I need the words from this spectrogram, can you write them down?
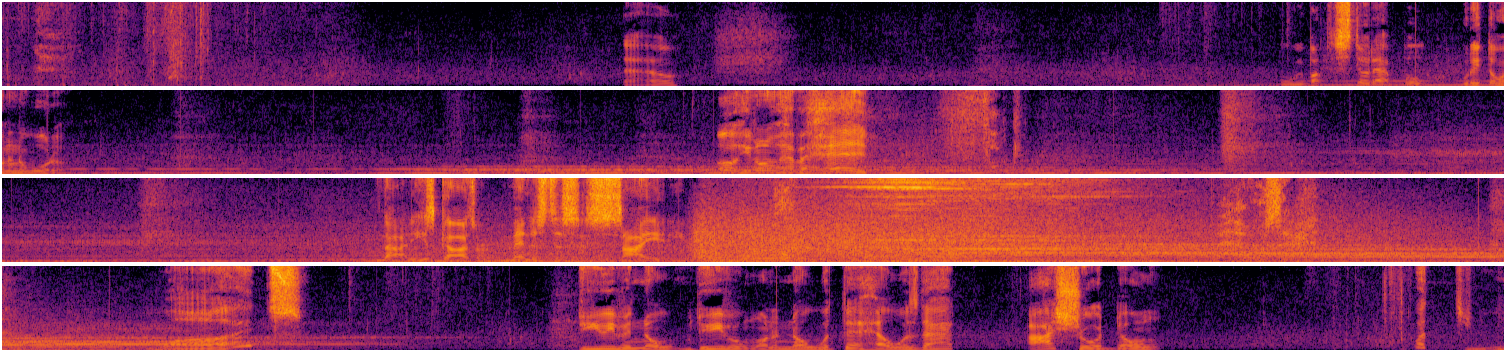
The hell? Ooh, we about to steal that boat. Who they throwing in the water? Oh, he don't have a head. Fuck. Nah, these guys are menace to society, bro. The hell was that? What? Do you even know? Do you even want to know what the hell was that? I sure don't. What?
